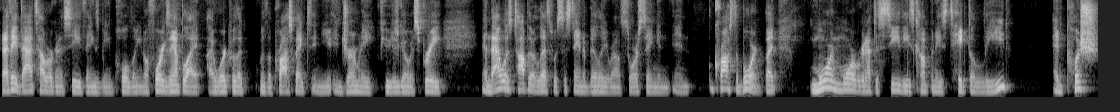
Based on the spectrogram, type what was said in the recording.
And I think that's how we're going to see things being pulled. You know, for example, I I worked with a with a prospect in in Germany a few years ago, Esprit, and that was top of their list was sustainability around sourcing and and across the board. But more and more, we're going to have to see these companies take the lead and push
